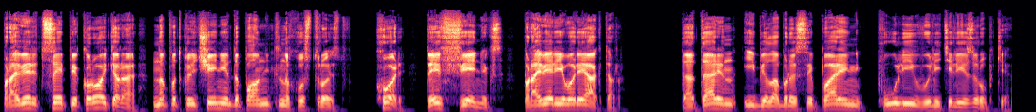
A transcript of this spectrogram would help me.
Проверь цепи Крокера на подключение дополнительных устройств. Хорь, ты в Феникс, проверь его реактор». Татарин и белобрысый парень пулей вылетели из рубки.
